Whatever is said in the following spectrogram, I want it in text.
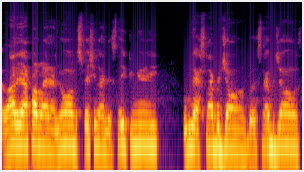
a lot of y'all probably might not know him, especially in the sneak community. But we got Sniper Jones, bro. Sniper Jones,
